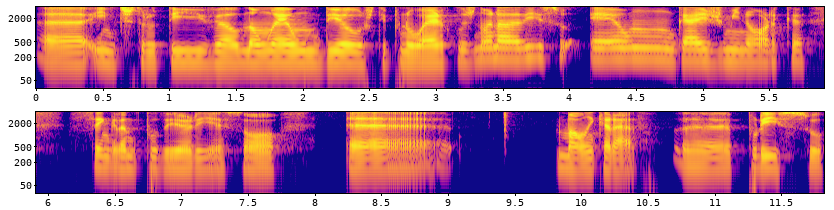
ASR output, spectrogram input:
uh, indestrutível, não é um deus tipo no Hércules, não é nada disso, é um gajo minorca sem grande poder e é só mal encarado. Por isso,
